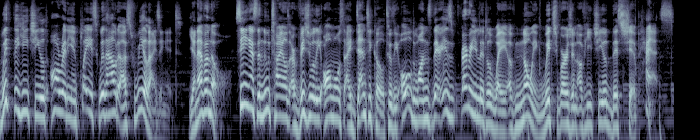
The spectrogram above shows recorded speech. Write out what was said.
with the heat shield already in place without us realizing it. You never know. Seeing as the new tiles are visually almost identical to the old ones, there is very little way of knowing which version of heat shield this ship has.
